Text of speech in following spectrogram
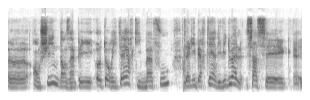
euh, en Chine, dans un pays autoritaire qui bafoue la liberté individuelle. Ça, c'est euh,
